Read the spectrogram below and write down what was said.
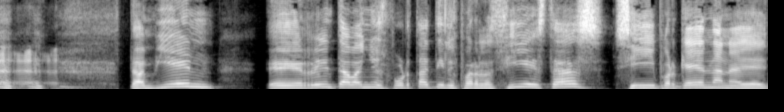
También eh, renta baños portátiles para las fiestas. Sí, porque andan eh,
